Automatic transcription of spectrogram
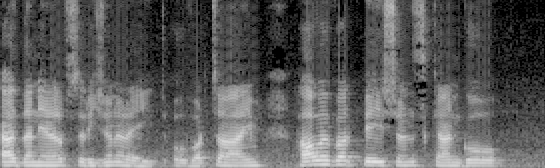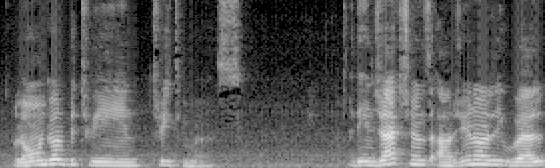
as the nerves regenerate over time. However, patients can go longer between treatments. The injections are generally well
